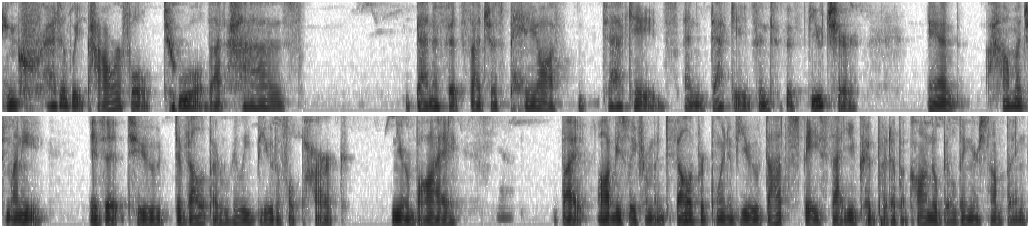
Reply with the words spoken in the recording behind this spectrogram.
incredibly powerful tool that has benefits that just pay off decades and decades into the future. And how much money is it to develop a really beautiful park nearby? Yeah. But obviously, from a developer point of view, that's space that you could put up a condo building or something.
